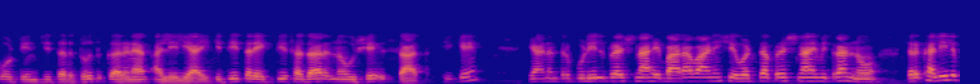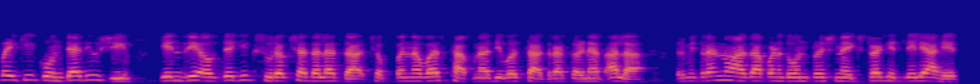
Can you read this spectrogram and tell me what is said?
कोटींची तरतूद करण्यात आलेली आहे. किती? तर एकतीस हजार नऊशे सात ठीक आहे? यानंतर पुढील प्रश्न आहे बारावा आणि शेवटचा प्रश्न आहे मित्रांनो. तर खालीलपैकी कोणत्या दिवशी केंद्रीय औद्योगिक सुरक्षा दलाचा छप्पनवा स्थापना दिवस साजरा करण्यात आला? तर मित्रांनो आज आपण दोन प्रश्न एक्स्ट्रा घेतलेले आहेत.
